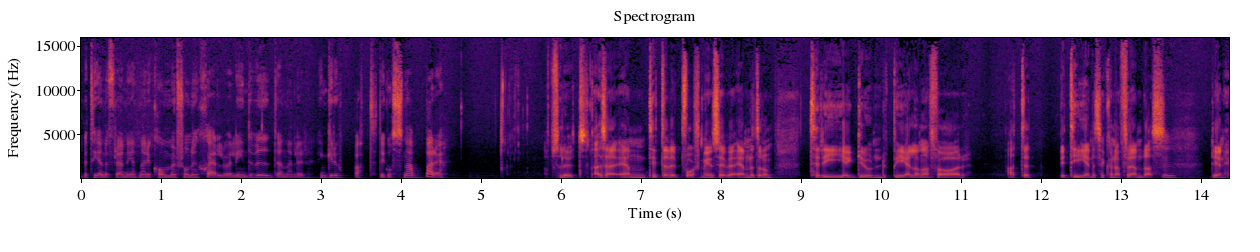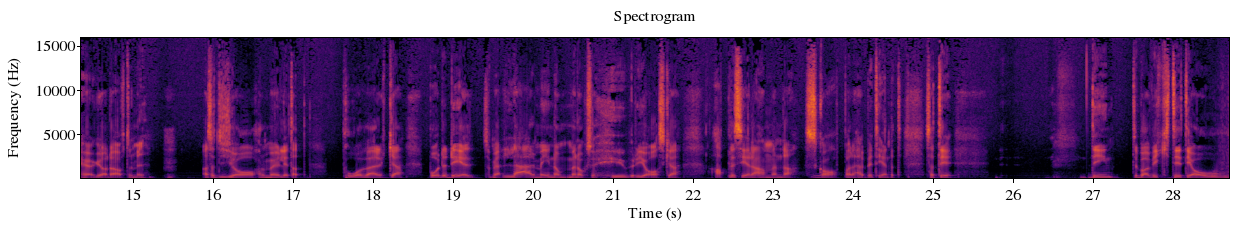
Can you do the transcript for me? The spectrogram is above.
beteendeförändring när det kommer från en själv eller individen eller en grupp att det går snabbare? Absolut. Alltså en, tittar vi på forskningen så är vi en av de tre grundpelarna för att ett beteende ska kunna förändras. Mm. Det är en hög grad av autonomi. Alltså att jag har möjlighet att påverka både det som jag lär mig inom men också hur jag ska applicera, använda, skapa det här beteendet. Så att det, det är inte bara viktigt, det är A och O.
